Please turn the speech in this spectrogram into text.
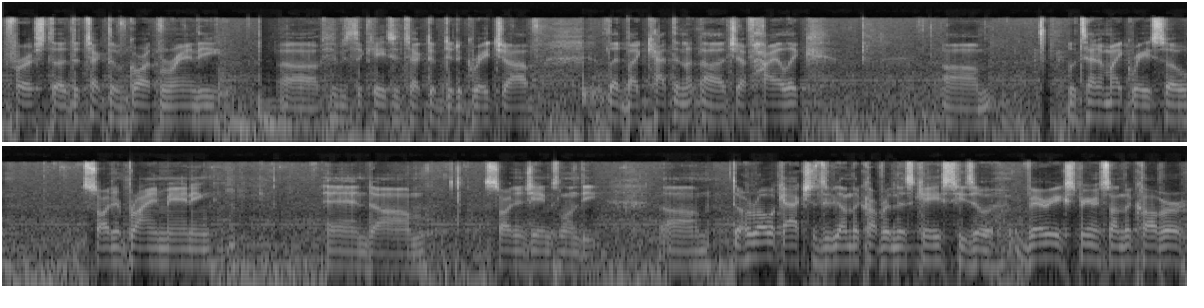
First, uh, Detective Garth Morandi, uh, he was the case detective, did a great job, led by Captain uh, Jeff Heilig, um, Lieutenant Mike Raso, Sergeant Brian Manning, and um, Sergeant James Lundy. Um, The heroic actions to be undercover in this case, he's a very experienced undercover.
